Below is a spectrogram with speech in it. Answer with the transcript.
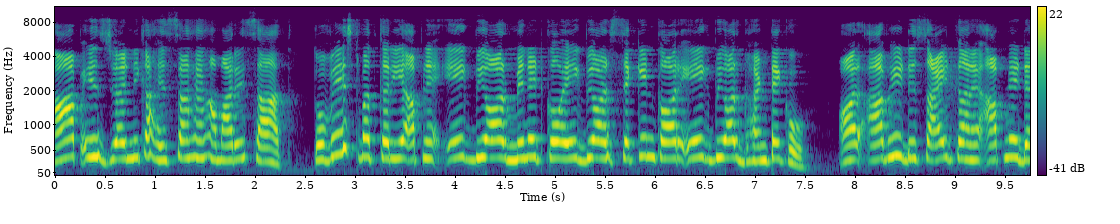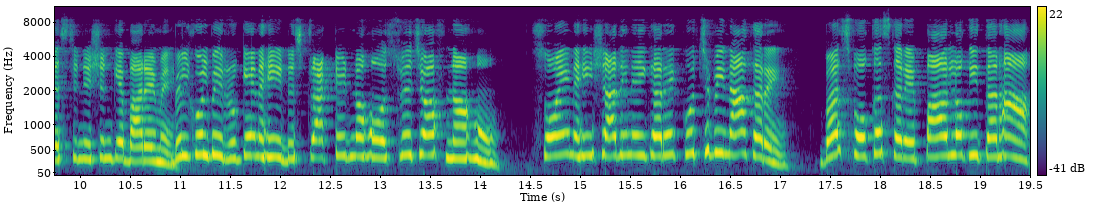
आप इस जर्नी का हिस्सा हैं हमारे साथ। तो वेस्ट मत करिए अपने एक भी और मिनट को, एक भी और सेकंड को और एक भी और घंटे को और अभी डिसाइड करें अपने डेस्टिनेशन के बारे में। बिल्कुल भी रुके नहीं डिस्ट्रैक्टेड ना हो स्विच ऑफ़ ना हो। सोए नहीं शादी नहीं करें कुछ भी ना करें। बस फोकस करें पार्लो की तरह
